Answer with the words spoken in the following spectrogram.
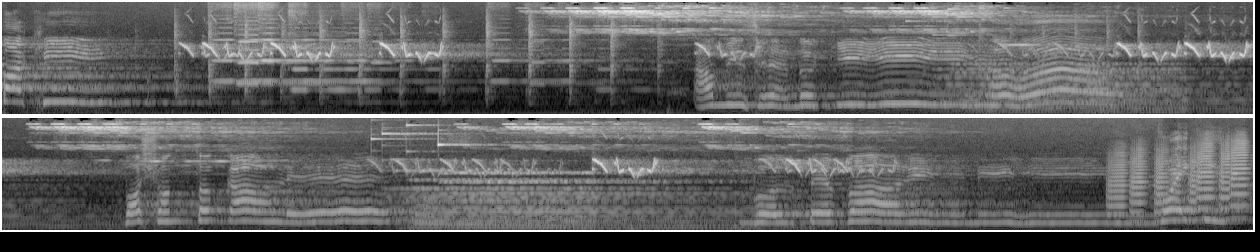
পাখি আমি যেন কি বসন্তকালে বলতে পারিনি। কয় কি?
